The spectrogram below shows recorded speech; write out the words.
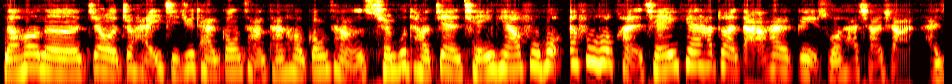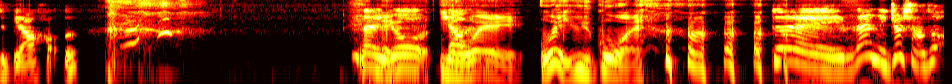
然后呢，就就还一起去谈工厂，谈好工厂全部条件，前一天要付货，要付货款，前一天他突然打电话跟你说，他想想还是比较好了。那你就要有哎、我也遇过哎、对，那你就想说，哦，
